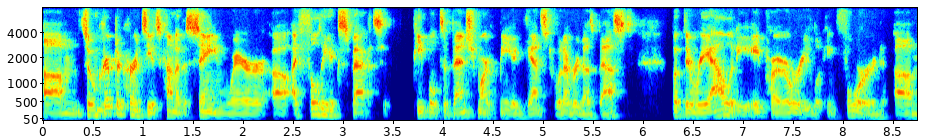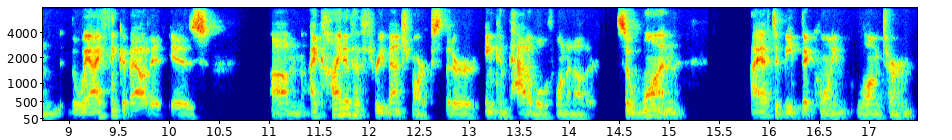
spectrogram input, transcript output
um, so in cryptocurrency, it's kind of the same where uh, I fully expect people to benchmark me against whatever does best. But the reality, a priori looking forward, um, the way I think about it is um, I kind of have three benchmarks that are incompatible with one another. So one, I have to beat Bitcoin long term.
